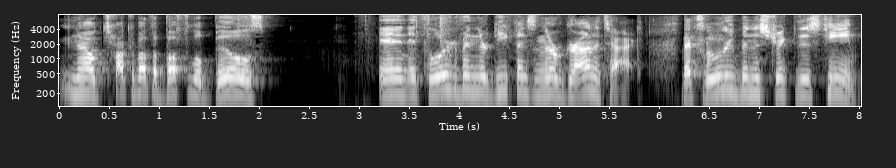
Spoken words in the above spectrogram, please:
now talk about the Buffalo Bills. And it's literally been their defense and their ground attack. That's literally been the strength of this team.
